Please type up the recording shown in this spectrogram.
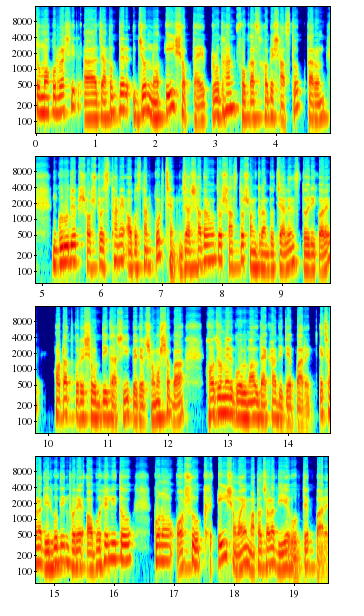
তো মকর রাশির জাতকদের জন্য এই সপ্তাহে প্রধান ফোকাস হবে স্বাস্থ্য, কারণ গুরুদেব ষষ্ঠ স্থানে অবস্থান করছেন, যা সাধারণত স্বাস্থ্য সংক্রান্ত চ্যালেঞ্জ তৈরি করে। হঠাৎ করে সর্দি, কাশি, পেটের সমস্যা বা হজমের গোলমাল দেখা দিতে পারে। এছাড়া দীর্ঘদিন ধরে অবহেলিত কোনো অসুখ এই সময়ে মাথাচাড়া দিয়ে উঠতে পারে।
